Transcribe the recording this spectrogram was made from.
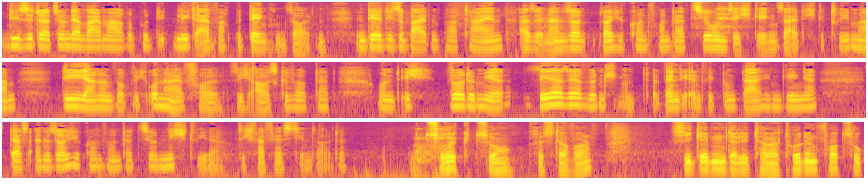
die Situation der Weimarer Republik einfach bedenken sollten, in der diese beiden Parteien also in eine solche Konfrontation sich gegenseitig getrieben haben, die ja nun wirklich unheilvoll sich ausgewirkt hat. Und ich würde mir sehr, sehr wünschen, und wenn die Entwicklung dahin ginge, dass eine solche Konfrontation nicht wieder sich verfestigen sollte. Zurück zu Christa Wolf. Sie geben der Literatur den Vorzug,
